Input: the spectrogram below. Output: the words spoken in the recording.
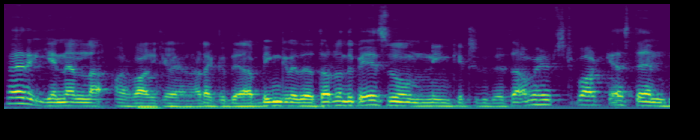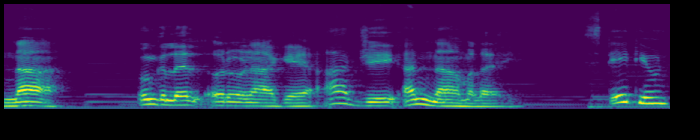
வேறு என்னெல்லாம் அவர் வாழ்க்கையில் நடக்குது அப்படிங்கிறத தொடர்ந்து பேசுவோம். நீங்கள் கேட்டுருக்குது தமிழ் பாட்காஸ்ட் அண்ட் நான் உங்களில் ஒருவனாக ஆர்ஜே அண்ணாமலை. ஸ்டேட்யூன்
